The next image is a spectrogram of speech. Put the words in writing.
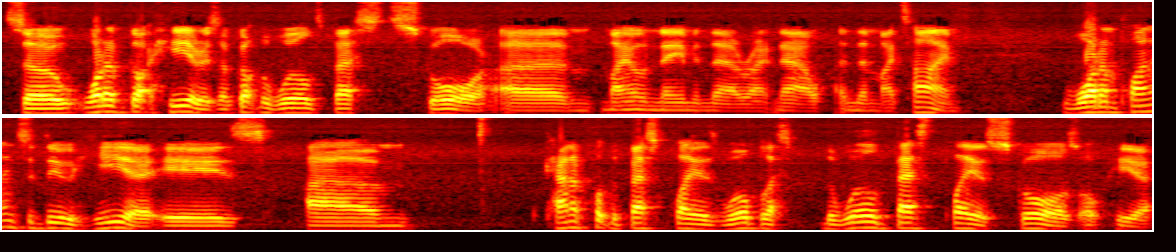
So what I've got here is I've got the world's best score, um, my own name in there right now, and then my time. What I'm planning to do here is um, kind of put the best players, world best, the world best players scores up here,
